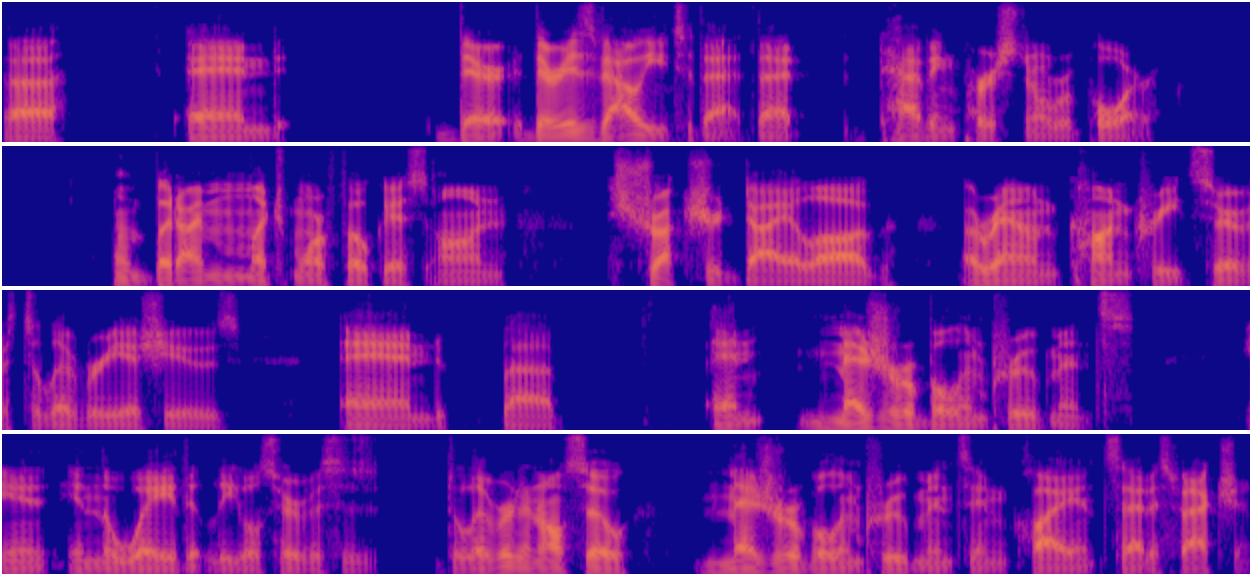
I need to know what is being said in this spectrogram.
uh, and there there is value to that that having personal rapport. Um, but I'm much more focused on structured dialogue around concrete service delivery issues and uh, and measurable improvements in in the way that legal services is delivered and also measurable improvements in client satisfaction.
